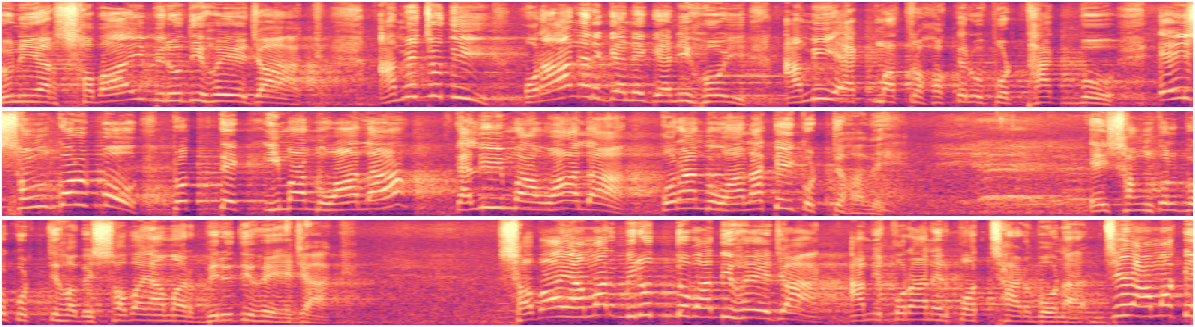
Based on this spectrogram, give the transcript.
দুনিয়ার সবাই বিরোধী হয়ে যাক। আমি যদি কোরআনের জ্ঞানে জ্ঞানী হই, আমি একমাত্র হকের উপর থাকব। এই সংকল্প প্রত্যেক ইমানওয়ালা, কালিমাওয়ালা, কোরআনওয়ালাকেই করতে হবে। এই সংকল্প করতে হবে, সবাই আমার বিরোধী হয়ে যাক। সবাই আমার বিরুদ্ধবাদী হয়ে যাক, আমি কোরআনের পথ ছাড়বো না। যে আমাকে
